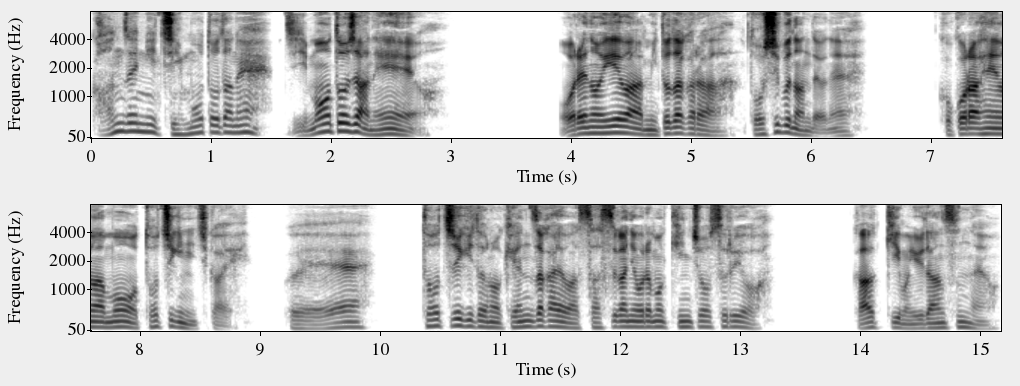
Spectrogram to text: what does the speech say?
完全に地元だね。地元じゃねえよ。俺の家は水戸だから都市部なんだよねここら辺はもう栃木に近い。へえ。栃木との県境はさすがに俺も緊張するよ。カッキーも油断すんなよ。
